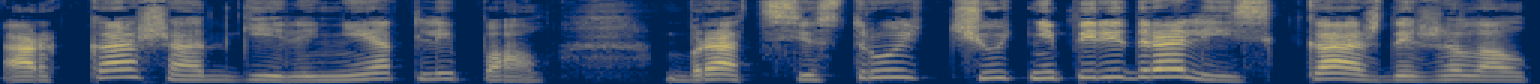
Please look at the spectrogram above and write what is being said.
Аркаша от геля не отлипал. Брат с сестрой чуть не передрались, каждый желал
